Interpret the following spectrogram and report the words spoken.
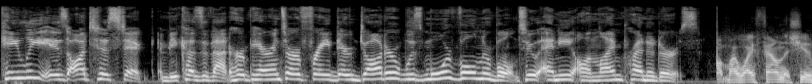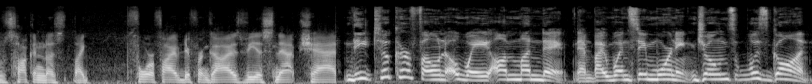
Kaylee is autistic, and because of that, her parents are afraid their daughter was more vulnerable to any online predators. My wife found that she was talking to us like four or five different guys via Snapchat. They took her phone away on Monday, and by Wednesday morning, Jones was gone.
